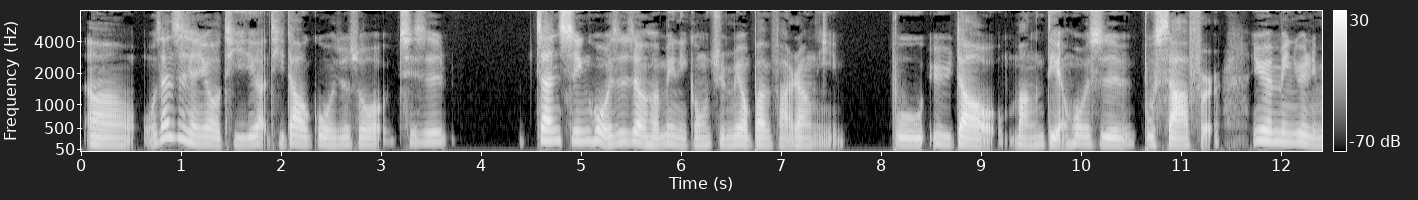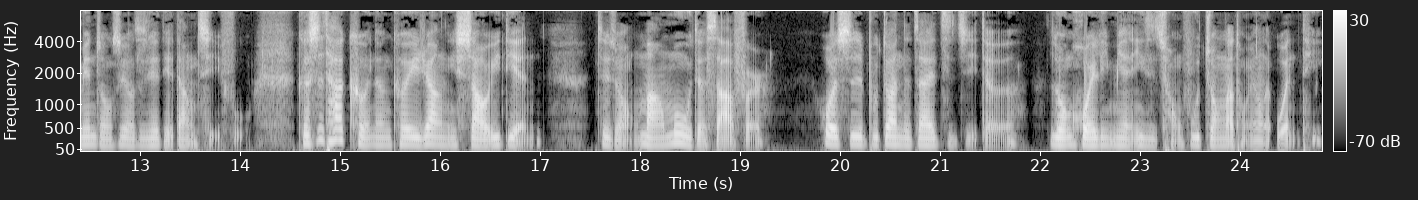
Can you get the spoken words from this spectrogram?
嗯，我在之前也有提提到过，就是说，其实占星或者是任何命理工具没有办法让你不遇到盲点，或者是不 suffer，因为命运里面总是有这些跌宕起伏。可是它可能可以让你少一点这种盲目的 suffer，或者是不断的在自己的。轮回里面一直重复撞到同样的问题，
